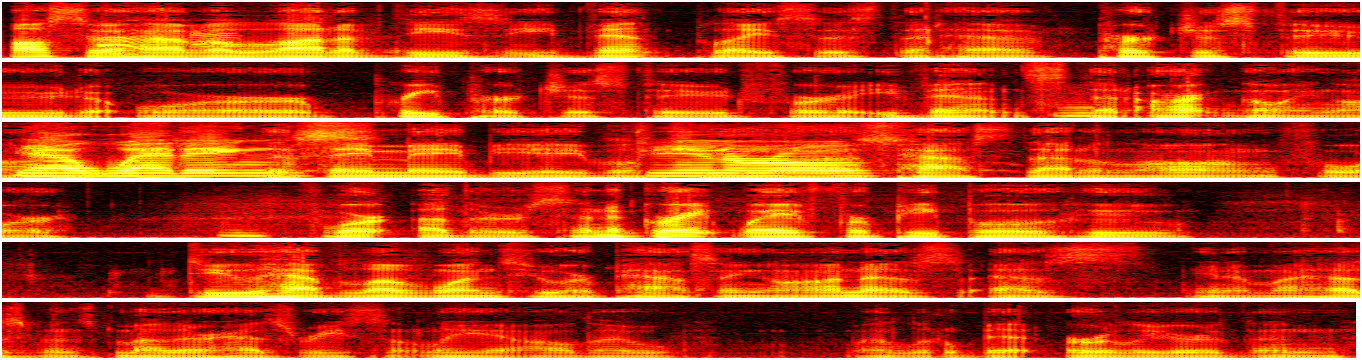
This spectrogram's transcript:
also have a lot of these event places that have purchased food or pre-purchased food for events that aren't going on. Yeah, weddings, that they may be able funerals. to uh, pass that along for for others, and a great way for people who do have loved ones who are passing on, as as you know, my husband's mother has recently, although a little bit earlier than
